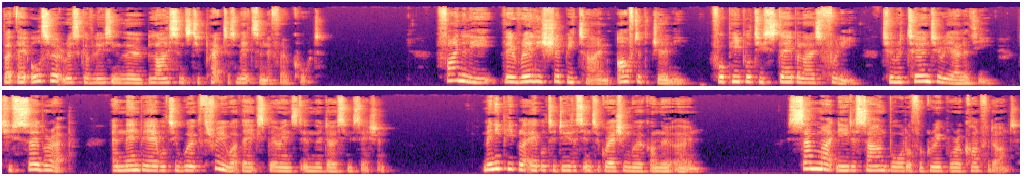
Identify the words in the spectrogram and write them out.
but they're also at risk of losing the license to practice medicine if they're caught. Finally, there really should be time after the journey for people to stabilize fully, to return to reality, to sober up, and then be able to work through what they experienced in the dosing session. Many people are able to do this integration work on their own. Some might need a soundboard of a group or a confidant,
